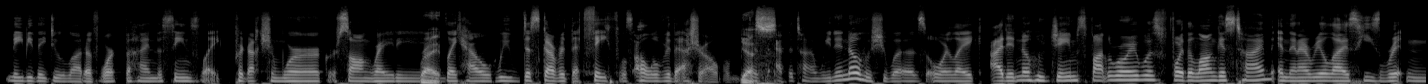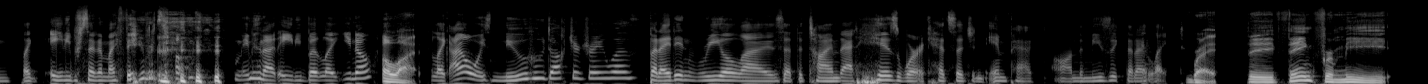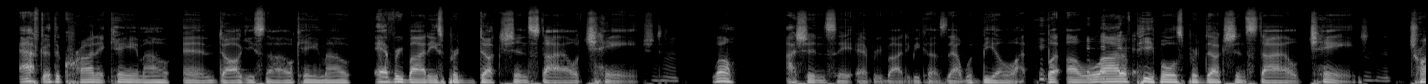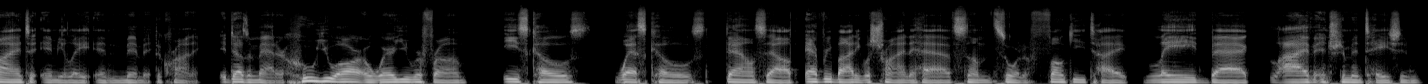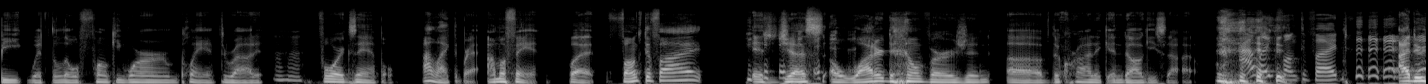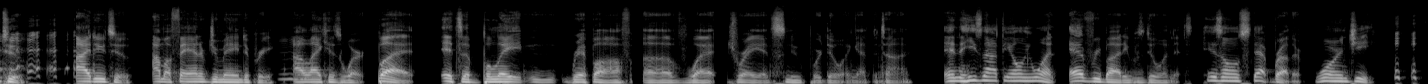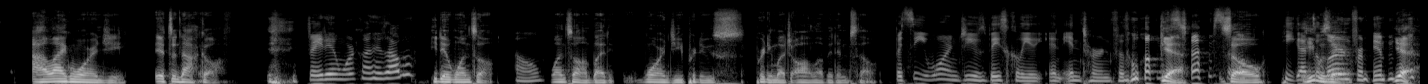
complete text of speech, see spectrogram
Maybe they do a lot of work behind the scenes, like production work or songwriting. Right. Like how we discovered that Faith was all over the Usher album. Yes. At the time, we didn't know who she was, or like I didn't know who James Fauntleroy was for the longest time, and then I realized he's written like eighty percent of my favorite songs. maybe not 80, but like, you know, A lot. like I always knew who Dr. Dre was, but I didn't realize at the time that his work had such an impact on the music that I liked. Right. The thing for me, after the Chronic came out and Doggy Style came out, everybody's production style changed. Mhm. Well, I shouldn't say everybody because that would be a lot, but a lot of people's production style changed, Mhm. trying to emulate and mimic the Chronic. It doesn't matter who you are or where you were from, East Coast, West Coast, down south, everybody was trying to have some sort of funky type, laid back, live instrumentation beat with the little funky worm playing throughout it. Mhm. For example, I like the brat. I'm a fan, but Funkdafied is just a watered down version of the Chronic and Doggy Style. I like Funkdafied. I do too. I do too. I'm a fan of Jermaine Dupri. I Mhm. like his work, but it's a blatant ripoff of what Dre and Snoop were doing at the time. And he's not the only one. Everybody was doing this. His own stepbrother, Warren G. I like Warren G. It's a knockoff. Dre didn't work on his album? He did one song, Oh. one song, but Warren G produced pretty much all of it himself. But see, Warren G was basically an intern for the longest time. Yeah, time. So he got he to learn there. from him. Yeah.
